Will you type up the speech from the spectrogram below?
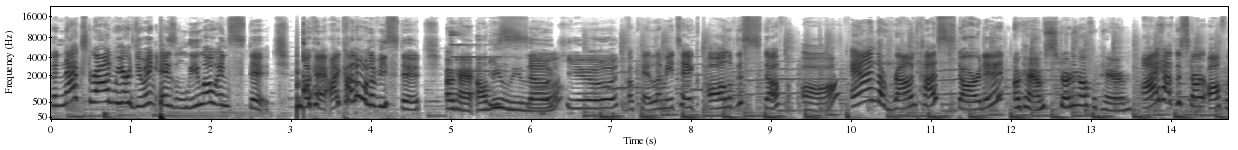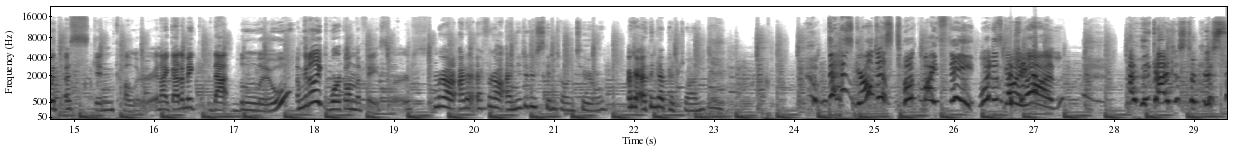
The next round we are doing is Lilo and Stitch. Okay, I kind of want to be Stitch. Okay, I'll be He's Lilo. so cute. Okay, let me take all of the stuff off. And the round has started. Okay, I'm starting off with hair. I have to start off with a skin color, and I gotta make that blue. I'm gonna like work on the face first. Oh my god, I, I forgot. I need to do skin tone too. Okay, I think I picked one. This girl just took my seat. What is going on? I think I just took your seat.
